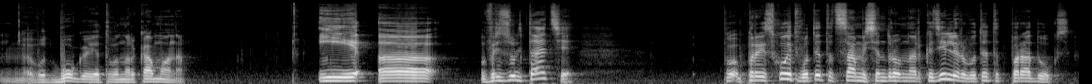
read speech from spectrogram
вот бога этого наркомана. И э, в результате происходит вот этот самый синдром наркодилера, вот этот парадокс –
